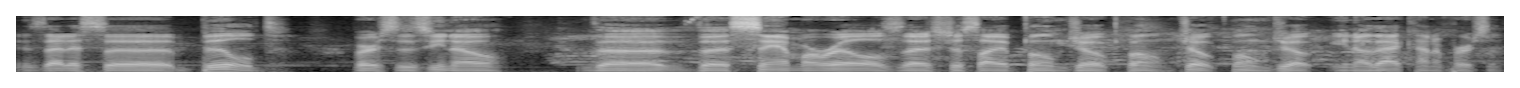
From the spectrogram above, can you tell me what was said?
Is that it's a build versus, you know, the the Sam Morrils that's just like boom joke, boom joke, boom joke, you know, that kind of person.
